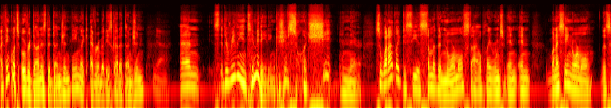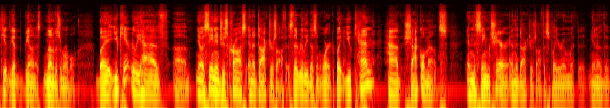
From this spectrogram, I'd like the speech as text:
I think what's overdone is the dungeon theme. Like everybody's got a dungeon Yeah. and they're really intimidating because you have so much shit in there. So what I'd like to see is some of the normal style playrooms, and and when I say normal, let's get, get be honest, none of us are normal. But you can't really have, um, you know, a St. Andrew's cross in a doctor's office. That really doesn't work. But you can have shackle mounts in the same chair in the doctor's office playroom with the, you know, the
